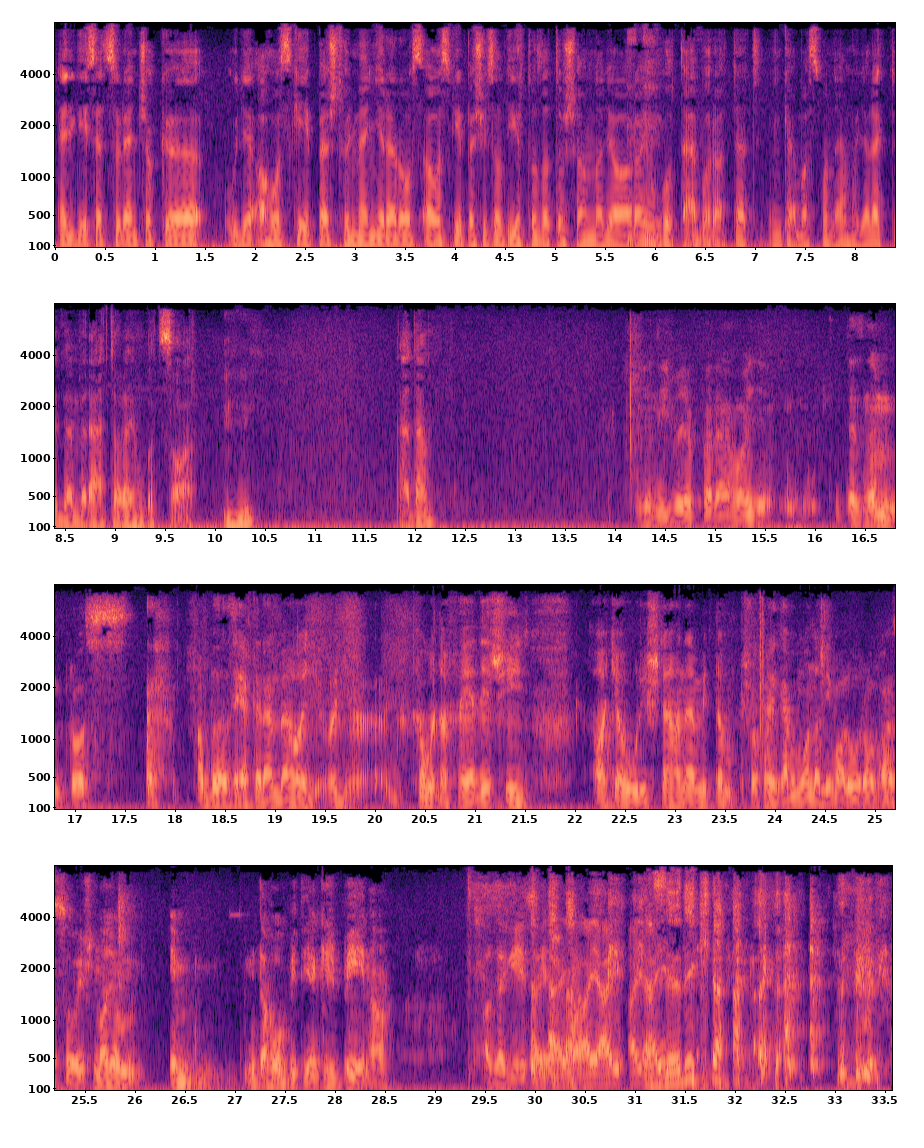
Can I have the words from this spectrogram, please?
Egész egyszerűen csak ö, ugye ahhoz képest, hogy mennyire rossz, ahhoz képest viszont írtozatosan nagy a rajongó tábora. Tehát inkább azt mondanám, hogy a legtöbb ember által rajongott szar. Uh-huh. Ádám? Ugyanígy vagyok vele, hogy ez nem rossz abban az értelemben, hogy, hogy, hogy fogod a fejed és így Atya úristen, hanem itt a, sokkal inkább a mondani valóról van szó, és nagyon, én, mint a Hobbit, ilyen kis béna az egész. és a- ajaj, ajaj. Kezdődik?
